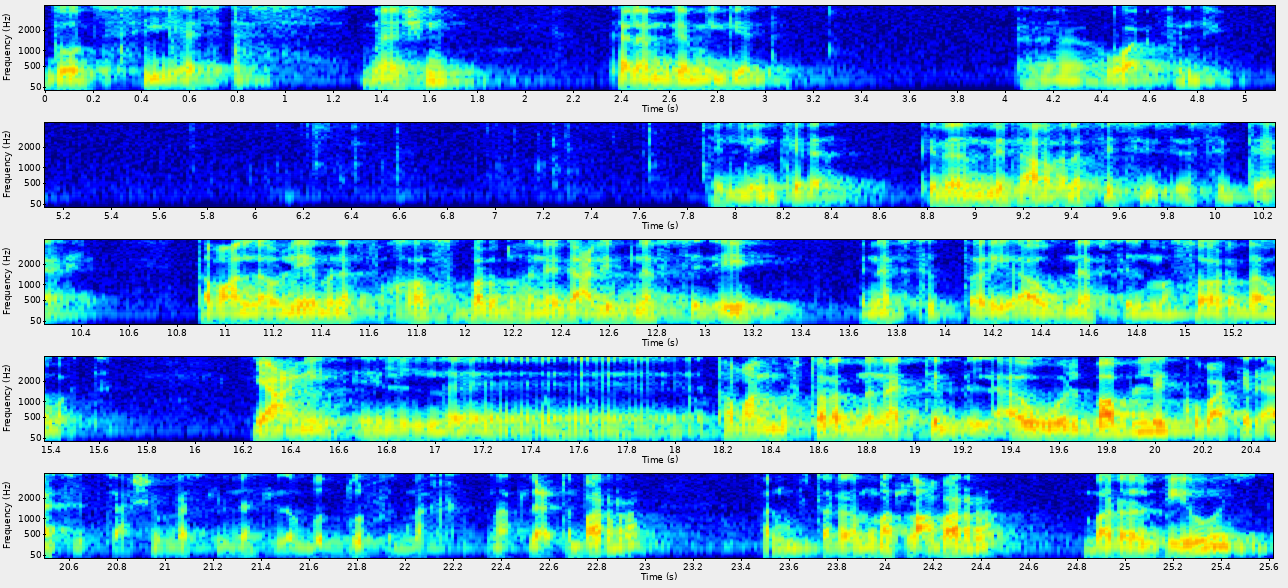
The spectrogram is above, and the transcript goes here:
dot CSS ماشي؟ كلام جميل جدا. آه، واقفل. ال link ده. كده ناديت على ملف ال CSS بتاعي. طبعا لو ليا ملف خاص برضه هنادي عليه بنفس الإيه؟ بنفس الطريقة وبنفس المسار دوت. يعني ال- طبعا المفترض إن أنا أكتب الأول public وبعد كده assets عشان بس الناس اللي بتدور في دماغها أنا طلعت بره. فالمفترض لما أطلع بره بره ال views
